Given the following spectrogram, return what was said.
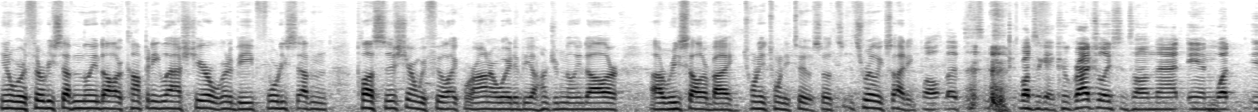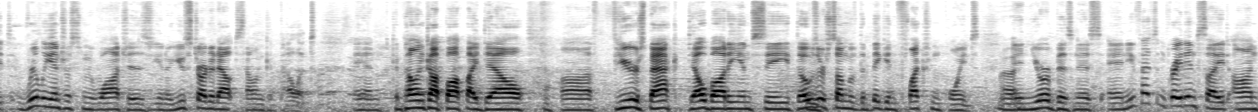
you know we're a $37 million company last year. We're going to be 47 plus this year, and we feel like we're on our way to be a $100 million uh, reseller by 2022. So it's, it's really exciting. Well, once again, congratulations on that. And what it's really interesting to watch is, you know, you started out selling Compellent. And Compellent got bought by Dell uh, a few years back, Dell bought EMC. Those mm. are some of the big inflection points right. in your business, and you've had some great insight on,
